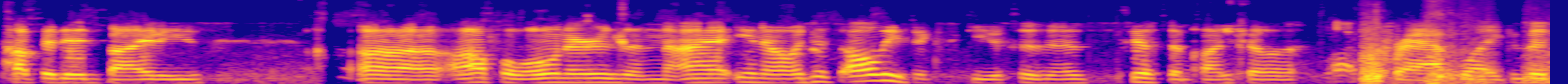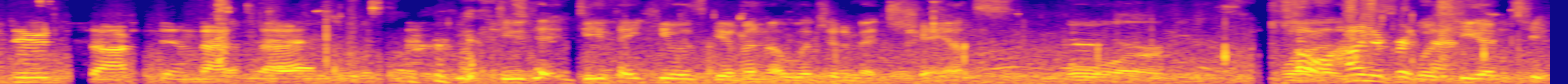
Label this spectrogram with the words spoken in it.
puppeted by these." uh, awful owners and I, you know, just all these excuses, and it's just a bunch of crap. Like the dude sucked, and that's that. do you think Do you think he was given a legitimate chance, or was, Oh, 100%. was he a two,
